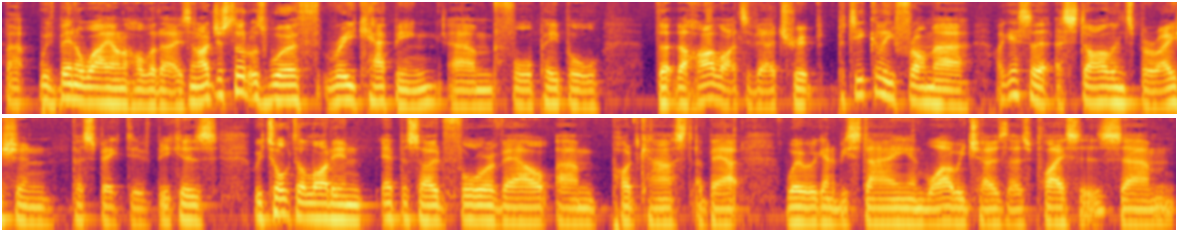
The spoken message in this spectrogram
But we've been away on holidays and I just thought it was worth recapping um, for people the, the highlights of our trip, particularly from a, I guess, a, a style inspiration perspective, because we talked a lot in episode four of our um, podcast about where we're going to be staying and why we chose those places. Um,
